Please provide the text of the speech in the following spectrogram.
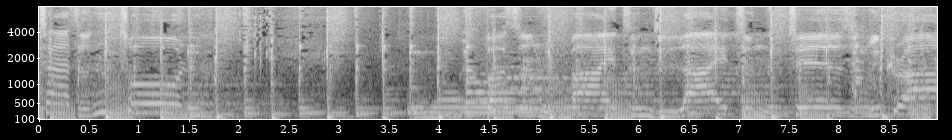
tattered and torn. We fuss and we fight and delight in the tears that we cry.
